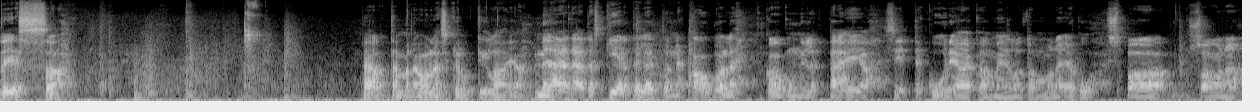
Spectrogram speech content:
vessa, Täällä on tämmönen oleskelutila ja me lähdetään tästä kiertelemään tonne kaupoille, kaupungille päin ja sitten kuuden aikaa meillä on tommonen joku spa, sauna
